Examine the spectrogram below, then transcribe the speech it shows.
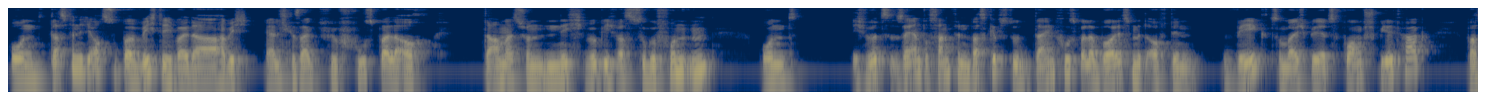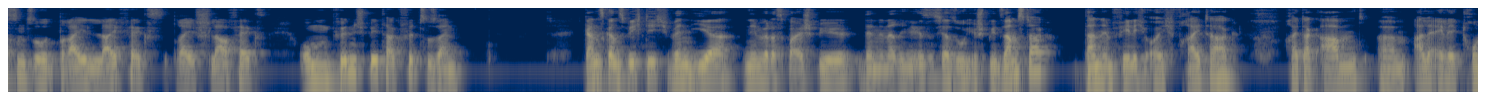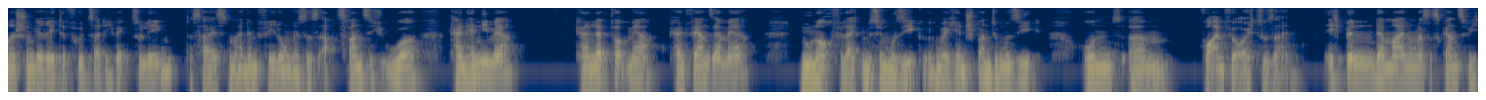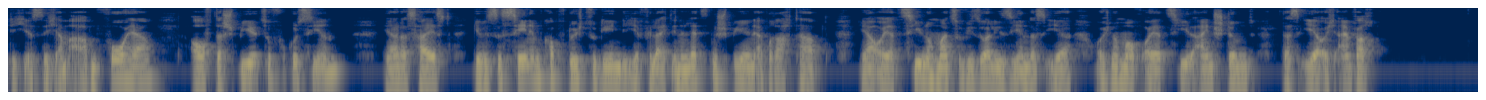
und das finde ich auch super wichtig, weil da habe ich ehrlich gesagt für Fußballer auch damals schon nicht wirklich was zu gefunden. Und ich würde es sehr interessant finden, was gibst du deinen Fußballer-Boys mit auf den Weg, zum Beispiel jetzt vorm Spieltag? Was sind so drei Lifehacks, drei Schlafhacks, um für den Spieltag fit zu sein? Ganz, ganz wichtig, wenn ihr, nehmen wir das Beispiel, denn in der Regel ist es ja so, ihr spielt Samstag, dann empfehle ich euch Freitag, Freitagabend ähm, alle elektronischen Geräte frühzeitig wegzulegen. Das heißt, meine Empfehlung ist es ab 20 Uhr kein Handy mehr, kein Laptop mehr, kein Fernseher mehr, nur noch vielleicht ein bisschen Musik, irgendwelche entspannte Musik und ähm, vor allem für euch zu sein. Ich bin der Meinung, dass es ganz wichtig ist, sich am Abend vorher auf das Spiel zu fokussieren. Ja, das heißt, gewisse Szenen im Kopf durchzugehen, die ihr vielleicht in den letzten Spielen erbracht habt. Ja, euer Ziel nochmal zu visualisieren, dass ihr euch nochmal auf euer Ziel einstimmt, dass ihr euch einfach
